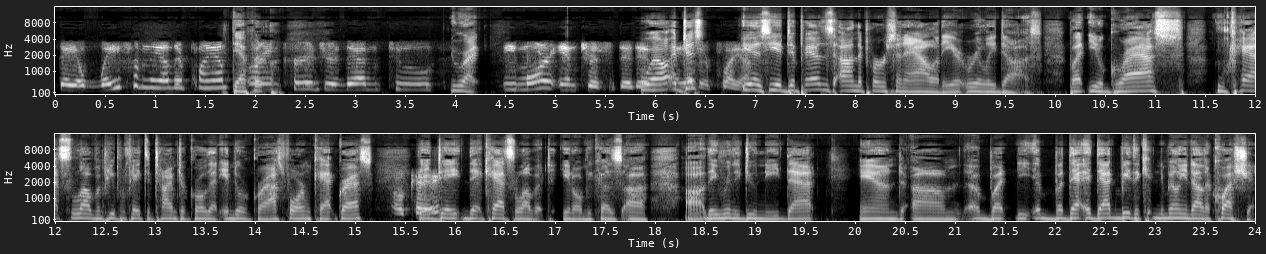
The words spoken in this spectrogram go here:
stay away from the other plants, Definitely. or encourage her then to Right. be more interested in well, it just other plants. yes, it depends on the personality. It really does. But you know, grass, cats love when people take the time to grow that indoor grass for them, cat grass. Okay. they, they, the cats love it. You know, because uh, uh, they really do need that. And um, uh, but but that that'd be the million dollar question.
